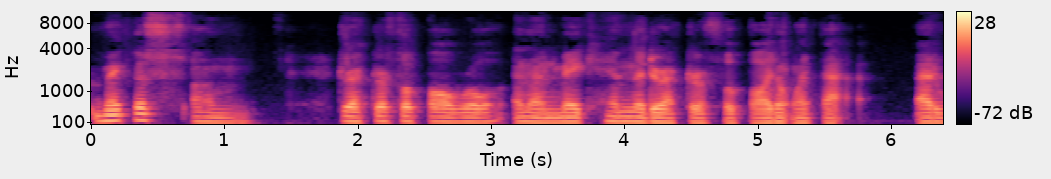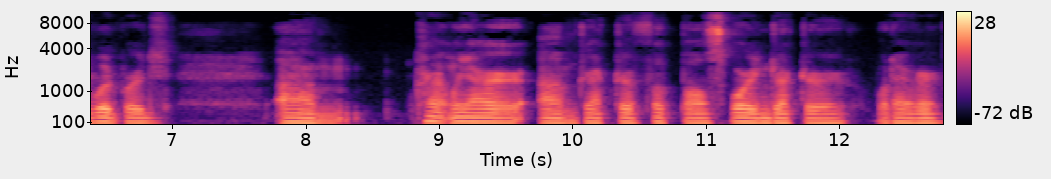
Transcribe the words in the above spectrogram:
make this um director of football role and then make him the director of football. I don't like that. Ed Woodward's um currently our um director of football, sporting director, whatever.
